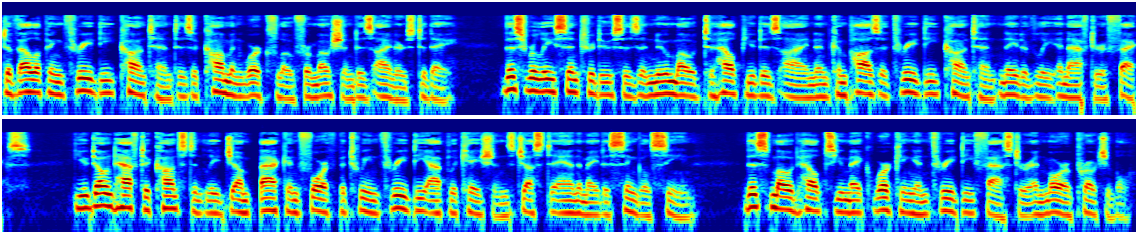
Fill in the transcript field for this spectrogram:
Developing 3D content is a common workflow for motion designers today. This release introduces a new mode to help you design and composite 3D content natively in After Effects. You don't have to constantly jump back and forth between 3D applications just to animate a single scene. This mode helps you make working in 3D faster and more approachable.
